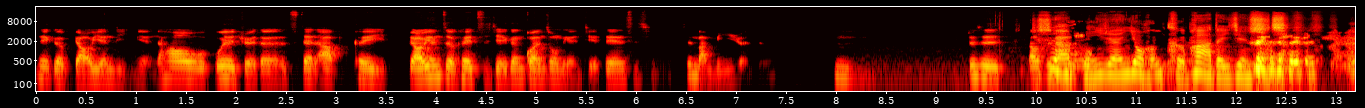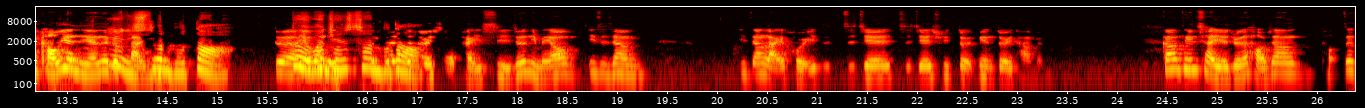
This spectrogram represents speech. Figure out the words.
那个表演里面。嗯、然后我也觉得 stand up 可以，表演者可以直接跟观众连接，这件事情是蛮迷人的。嗯，就是老师是很迷人又很可怕的一件事情，考验你的那个反应，算不到，对啊，对，完全算不到。对手排戏，就是你们要一直这样，一直这样来回，一直直接直接去对面对他们。刚刚听起来也觉得好像这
